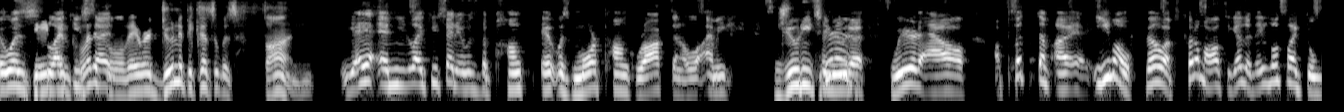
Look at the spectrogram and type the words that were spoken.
It was Deep like you said. They were doing it because it was fun. yeah, yeah, and like you said, it was the punk. It was more punk rock than a lot. I mean, Judy Tenuta, Weird Al. I'll put them. Uh, Emo Philips. Put them all together. They look like the,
